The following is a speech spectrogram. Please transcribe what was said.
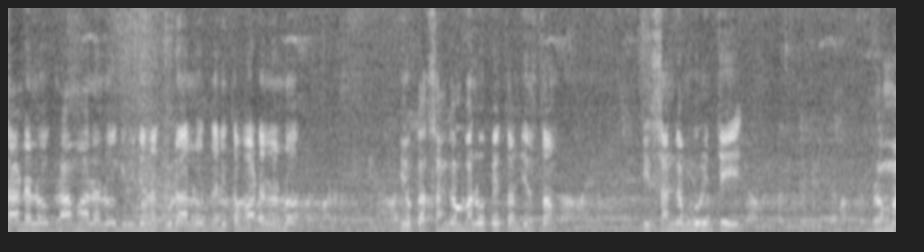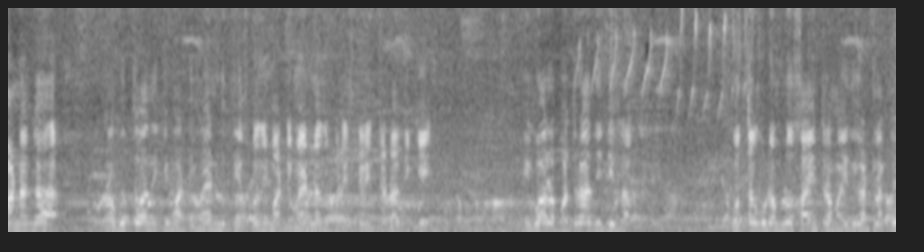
తాండలో గ్రామాలలో గిరిజన గూడాల్లో దళిత వాడలలో ఈ యొక్క సంఘం బలోపేతం చేస్తాం. ఈ సంఘం గురించి బ్రహ్మాండంగా ప్రభుత్వానికి మా డిమాండ్లు తీసుకొని మా డిమాండ్లను పరిష్కరించడానికి ఇవాళ భద్రాద్రి జిల్లా కొత్తగూడెంలో సాయంత్రం ఐదు గంటలకు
